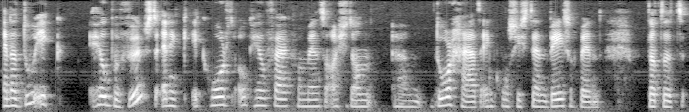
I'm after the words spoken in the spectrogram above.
en dat doe ik heel bewust. En ik, ik hoor het ook heel vaak van mensen als je dan um, doorgaat en consistent bezig bent. Dat het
